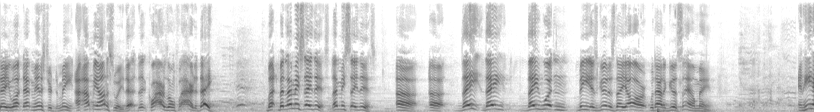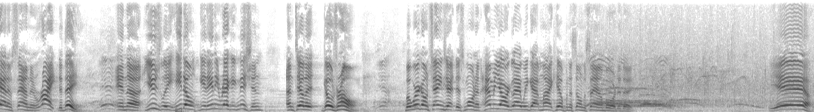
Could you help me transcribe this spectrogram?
Tell you what, that ministered to me. I, will be honest with you, that the choir's on fire today. But but let me say this. Let me say this. Uh, uh, they they they wouldn't be as good as they are without a good sound man. And he had them sounding right today. And uh, usually he don't get any recognition until it goes wrong. But we're going to change that this morning. How many y'all are glad we got Mike helping us on the soundboard today? Yeah.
